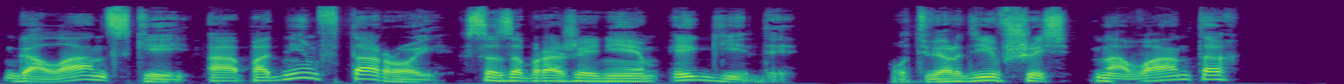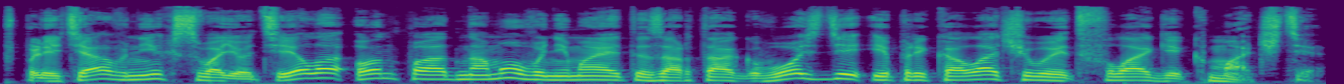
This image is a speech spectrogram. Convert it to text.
Голландский, а под ним второй, с изображением эгиды. Утвердившись на вантах, вплетя в них свое тело, он по одному вынимает изо рта гвозди и приколачивает флаги к мачте.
